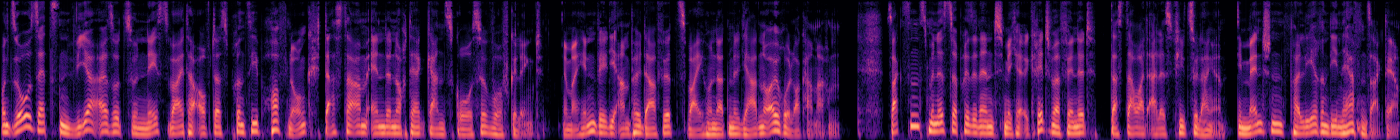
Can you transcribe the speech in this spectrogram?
Und so setzen wir also zunächst weiter auf das Prinzip Hoffnung, dass da am Ende noch der ganz große Wurf gelingt. Immerhin will die Ampel dafür 200 Milliarden Euro locker machen. Sachsens Ministerpräsident Michael Kretschmer findet, das dauert alles viel zu lange. Die Menschen verlieren die Nerven, sagt er.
